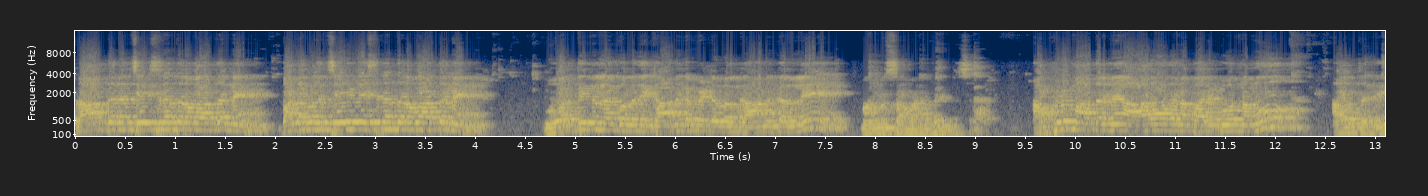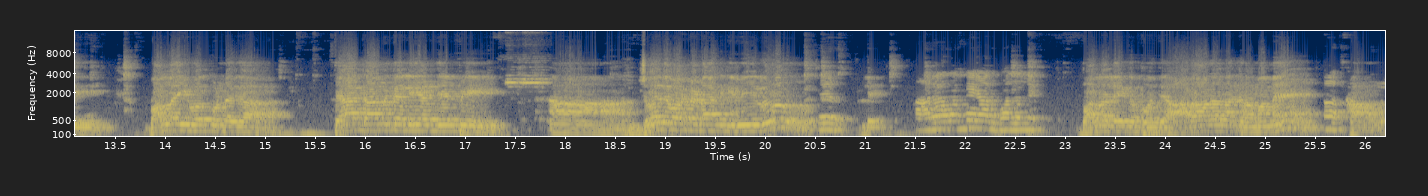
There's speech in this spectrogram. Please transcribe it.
ప్రార్థన చేసిన తర్వాతనే బలలో చేయి వేసిన తర్వాతనే వర్ధినుల కొలది కానక పెట్టలో కానుకల్ని మనం సమర్పించాలి. అప్పుడు మాత్రమే ఆరాధన పరిపూర్ణము అవుతుంది. బల్ల ఇవ్వకుండగా త్యా కానుకలి అని చెప్పి జోలి పట్టడానికి వీలు బల్ల లేకపోతే ఆరాధన క్రమమే కాదు.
